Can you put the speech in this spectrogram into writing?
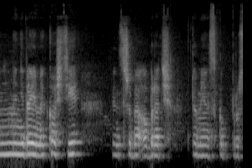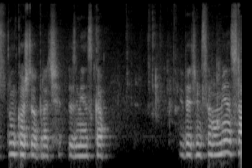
my nie dajemy kości, więc trzeba obrać to mięsko, po prostu tą kość obrać z mięska i dać im samo mięso.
